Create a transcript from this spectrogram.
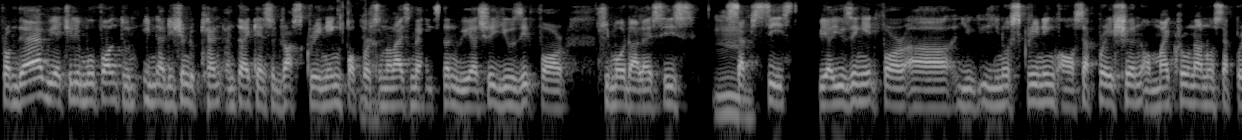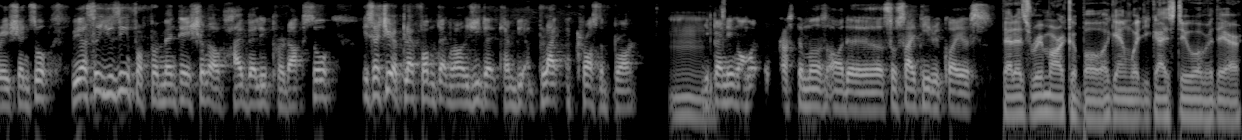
from there, we actually move on to, in addition to can, anti-cancer drug screening for personalized yeah. medicine, we actually use it for hemodialysis, mm. sepsis. We are using it for, uh, you, you know, screening or separation or micro nano separation. So we are also using it for fermentation of high value products. So it's actually a platform technology that can be applied across the board. Mm. depending on what the customers or the society requires. That is remarkable, again, what you guys do over there.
